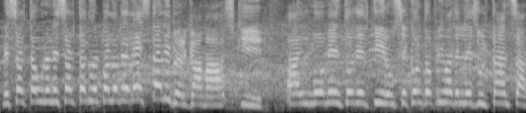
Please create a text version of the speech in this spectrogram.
ne salta uno, ne salta due, il pallone resta lì per Gamaschi. Al momento del tiro, un secondo prima dell'esultanza,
